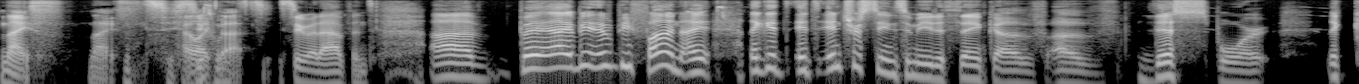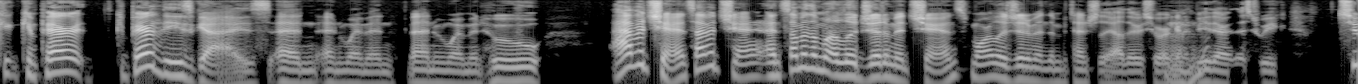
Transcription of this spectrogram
Nice. Nice. see, I like what, that. See what happens. Uh, but I mean, it would be fun. I like it. It's interesting to me to think of of this sport. Like c- compare compare these guys and and women, men and women who have a chance, have a chance, and some of them a legitimate chance, more legitimate than potentially others who are mm-hmm. going to be there this week to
